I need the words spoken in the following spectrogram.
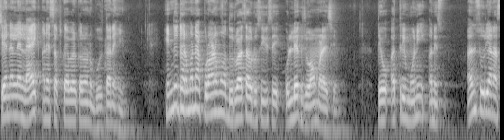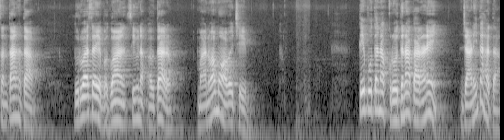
ચેનલને લાઇક અને સબસ્ક્રાઈબર કરવાનું ભૂલતા નહીં. હિન્દુ ધર્મના પુરાણોમાં દુર્વાસા ઋષિ વિશે ઉલ્લેખ જોવા મળે છે. તેઓ અત્રિ મુનિ અને અનસૂર્યાના સંતાન હતા. દુર્વાસા એ ભગવાન શિવના અવતાર માનવામાં આવે છે. તે પોતાના ક્રોધના કારણે જાણીતા હતા.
